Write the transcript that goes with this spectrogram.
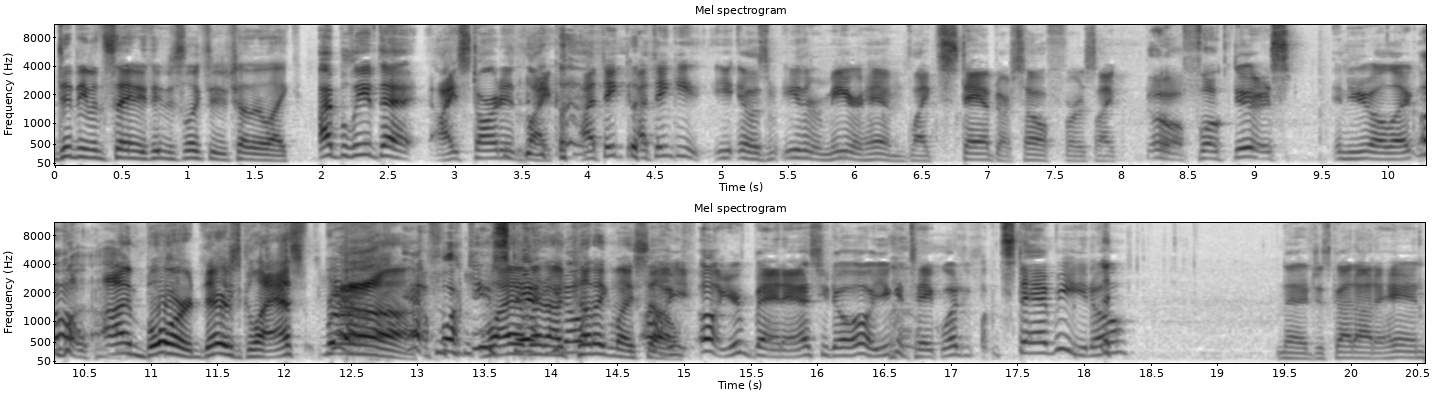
Didn't even say anything, just looked at each other like, I believe that I started like I think I think he, he- it was either me or him like stabbed ourselves first like oh fuck this and you know like oh I'm bored, there's glass. yeah Bruh. fuck you Why am I not you know? cutting myself? oh, you- oh you're badass you know oh you can take one fucking stab me you know and then it just got out of hand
